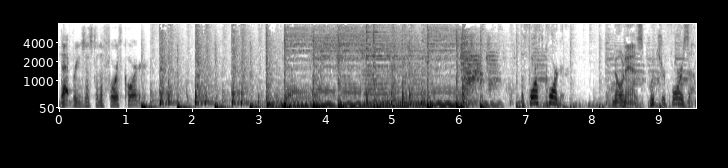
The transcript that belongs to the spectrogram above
That brings us to the fourth quarter. Fourth quarter, known as Put Your Fours Up.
